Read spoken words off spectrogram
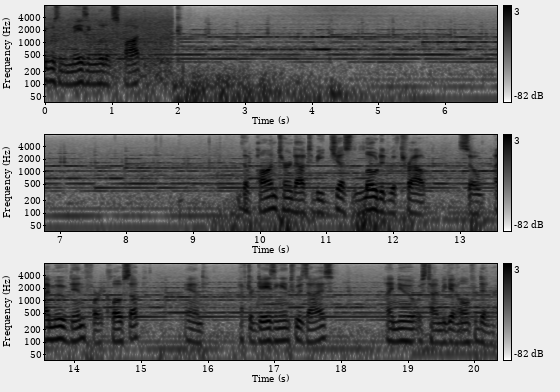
It was an amazing little spot. The pond turned out to be just loaded with trout, so I moved in for a close up, and after gazing into his eyes, I knew it was time to get home for dinner.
